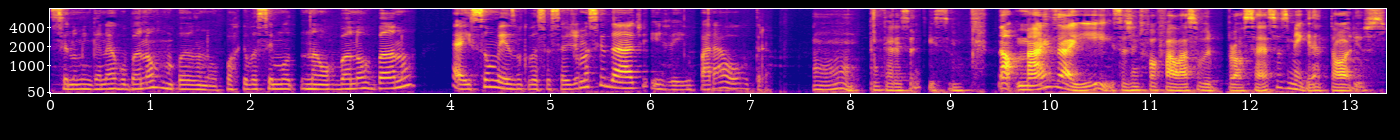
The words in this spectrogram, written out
Se eu não me engano, é urbano urbano, porque você não urbano urbano é isso mesmo que você saiu de uma cidade e veio para outra. Hum, interessantíssimo. Não, mas aí, se a gente for falar sobre processos migratórios,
